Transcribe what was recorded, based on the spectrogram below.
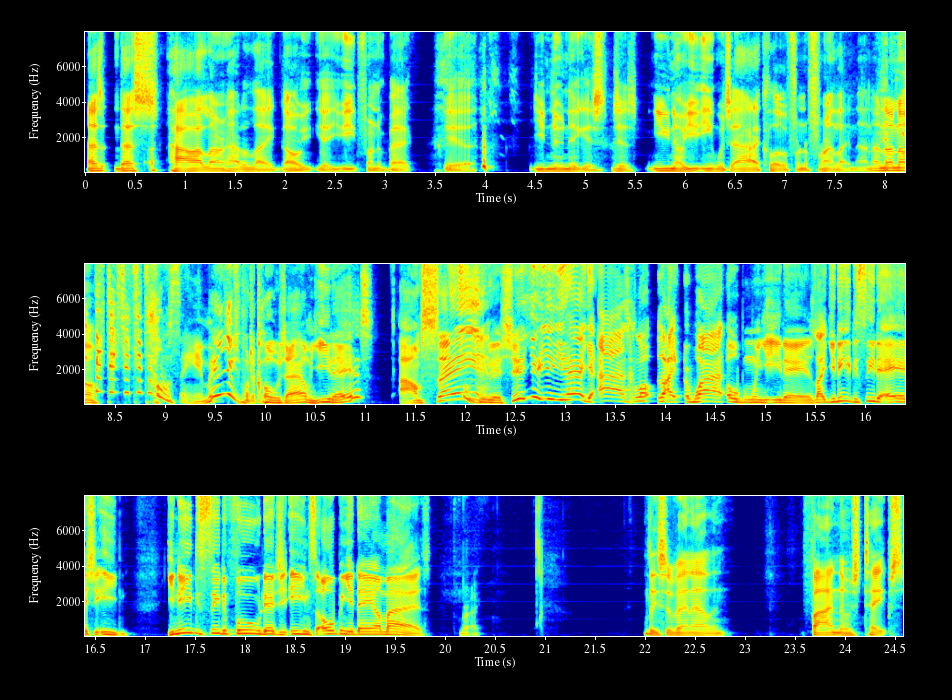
That's that's how I learned how to like. Oh yeah, you eat from the back. Yeah, you new niggas just you know you eat with your eye closed from the front. Like no no no no. That's what I'm saying, man. You supposed to close your eye when you eat ass. I'm do saying that shit. You, you, you have your eyes closed, like wide open when you eat ass. Like you need to see the ass you're eating. You need to see the food that you're eating. So open your damn eyes. right. Lisa Van Allen, find those tapes.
